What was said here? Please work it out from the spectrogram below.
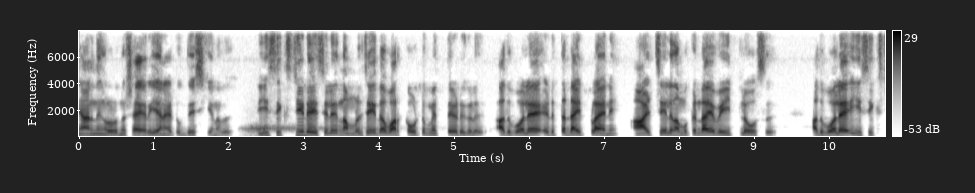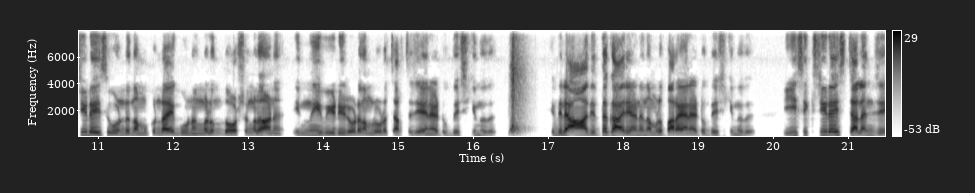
ഞാൻ നിങ്ങളോടൊന്ന് ഷെയർ ചെയ്യാനായിട്ട് ഉദ്ദേശിക്കുന്നത്. ഈ സിക്സ്റ്റി ഡേയ്സിൽ നമ്മൾ ചെയ്ത വർക്കൗട്ട് മെത്തേഡുകൾ അതുപോലെ എടുത്ത ഡയറ്റ് പ്ലാന് ആഴ്ചയിൽ നമുക്കുണ്ടായ വെയിറ്റ് ലോസ് അതുപോലെ ഈ സിക്സ്റ്റി ഡേയ്സ് കൊണ്ട് നമുക്കുണ്ടായ ഗുണങ്ങളും ദോഷങ്ങളുമാണ് ഇന്ന് ഈ വീഡിയോയിലൂടെ നമ്മളിവിടെ ചർച്ച ചെയ്യാനായിട്ട് ഉദ്ദേശിക്കുന്നത്. ഇതിലെ ആദ്യത്തെ കാര്യമാണ് നമ്മൾ പറയാനായിട്ട് ഉദ്ദേശിക്കുന്നത്. ഈ സിക്സ്റ്റി ഡേയ്സ് ചലഞ്ച്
